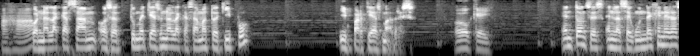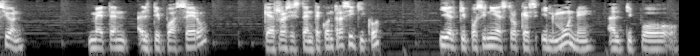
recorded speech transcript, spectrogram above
Ajá. Con Alakazam, o sea, tú metías un Alakazam a tu equipo y partías madres. Ok. Entonces, en la segunda generación, meten el tipo acero, que es resistente contra psíquico, y el tipo siniestro, que es inmune al tipo,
